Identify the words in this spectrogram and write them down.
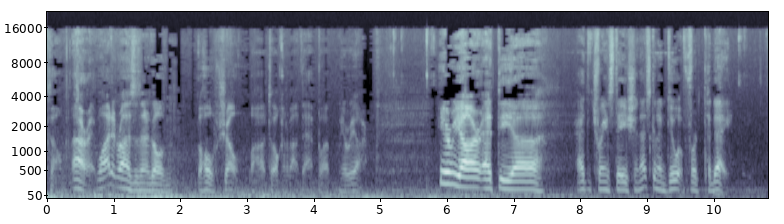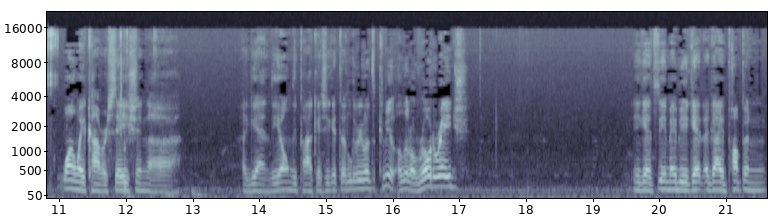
So, all right. Well, I didn't realize I was gonna go the whole show uh, talking about that, but here we are. Here we are at the uh, at the train station. That's gonna do it for today one way conversation. Uh, again, the only podcast you get to relive the commute. A little road rage. You get maybe you get a guy pumping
